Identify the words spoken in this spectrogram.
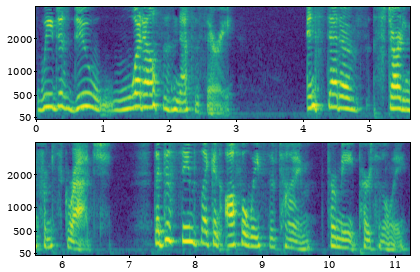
we just do what else is necessary instead of starting from scratch? That just seems like an awful waste of time for me personally.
